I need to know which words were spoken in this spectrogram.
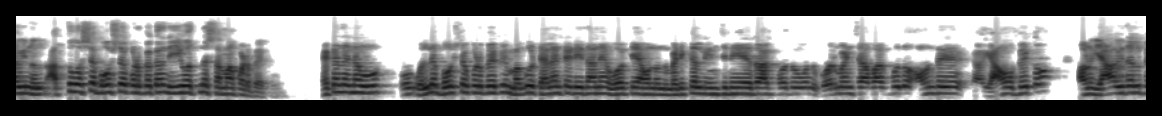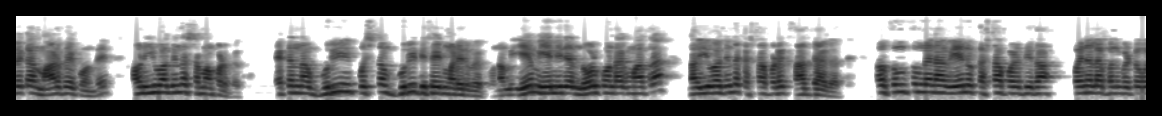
ನಾವು ಇನ್ನೊಂದು ಹತ್ತು ವರ್ಷ ಭವಿಷ್ಯ ಕೊಡ್ಬೇಕಂದ್ರೆ ಇವತ್ತಿನ ಶ್ರಮ ಪಡ್ಬೇಕು. ಯಾಕಂದ್ರೆ ನಾವು ಒಳ್ಳೆ ಭವಿಷ್ಯ ಕೊಡ್ಬೇಕು ಮಗು ಟ್ಯಾಲೆಂಟೆಡ್ ಇದ್ದಾನೆ ಓಕೆ ಅವನೊಂದು ಮೆಡಿಕಲ್ ಇಂಜಿನಿಯರ್ ಆಗ್ಬೋದು, ಒಂದು ಗೌರ್ಮೆಂಟ್ ಜಾಬ್ ಆಗ್ಬೋದು ಅವ್ನು ಯಾವ ಬೇಕೋ ಅವ್ನು ಯಾವ ಇದ್ರಲ್ಲಿ ಬೇಕಾದ್ರೆ ಮಾಡ್ಬೇಕು ಅಂದ್ರೆ ಅವ್ನು ಇವಾಗಿಂದ ಶ್ರಮ ಪಡ್ಬೇಕು. ಯಾಕಂದ್ರೆ ನಾವು ಗುರಿ ಫಸ್ಟ್ ನಾವು ಗುರಿ ಡಿಸೈಡ್ ಮಾಡಿರ್ಬೇಕು. ನಮ್ ಏಮ್ ಏನಿದೆ ಅಂತ ನೋಡ್ಕೊಂಡಾಗ ಮಾತ್ರ ನಾವು ಇವಾಗಿಂದ ಕಷ್ಟ ಪಡಕ್ ಸಾಧ್ಯ ಆಗುತ್ತೆ. ನಾವು ಸುಮ್ ಸುಮ್ನೆ ನಾವು ಏನು ಕಷ್ಟ ಪಡ್ತೀರಾ ಫೈನಲ್ ಆಗಿ ಬಂದ್ಬಿಟ್ಟು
